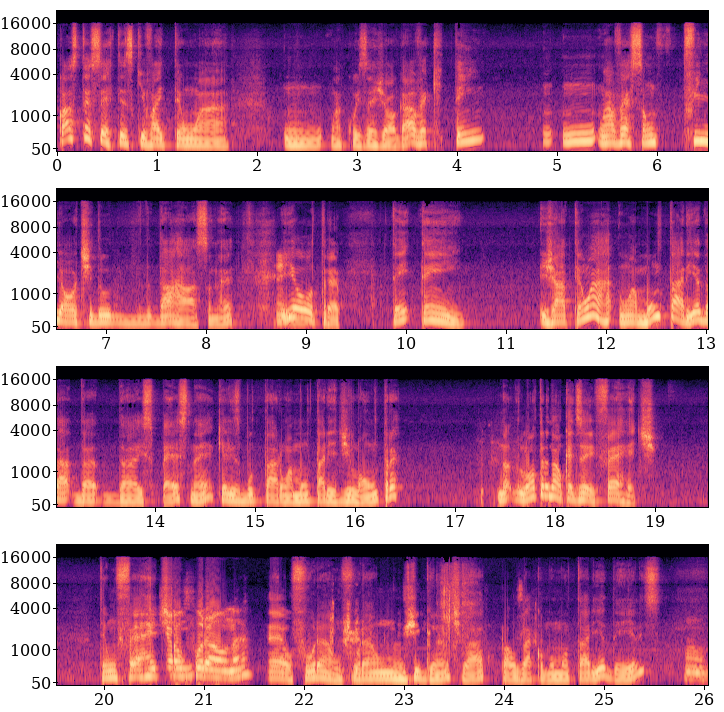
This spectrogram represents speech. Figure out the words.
quase ter certeza que vai ter uma um- uma coisa jogável é que tem um- um- uma versão filhote do- da raça, né? Sim. E outra, tem, tem já tem uma, uma montaria da, da, da espécie, né? Que eles botaram uma montaria de lontra. Lontra não, quer dizer, ferret. Tem um ferret. É o furão, né? É, o furão, um furão gigante lá pra usar como montaria deles. Hum.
